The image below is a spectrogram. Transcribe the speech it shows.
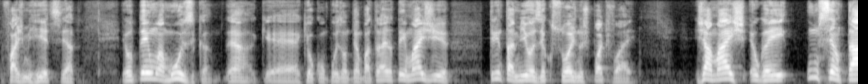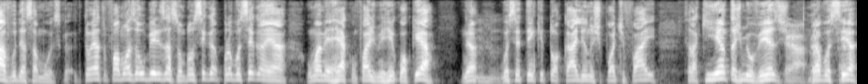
Faz-me rir, etc. Eu tenho uma música, né, que, é, que eu compus há um tempo atrás, tem mais de 30 mil execuções no Spotify. Jamais eu ganhei um centavo dessa música. Então é a famosa uberização. Para você, você ganhar uma merreca, um faz-me rir qualquer, né? Uhum. Você tem que tocar ali no Spotify, sei lá, 500 mil vezes é, para você é.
